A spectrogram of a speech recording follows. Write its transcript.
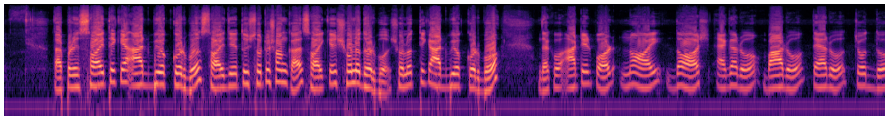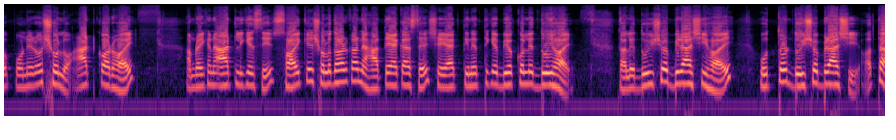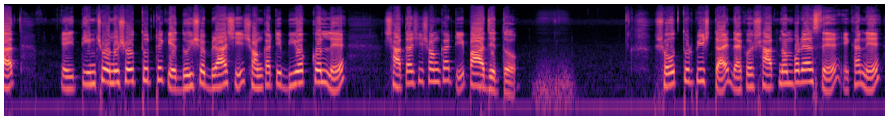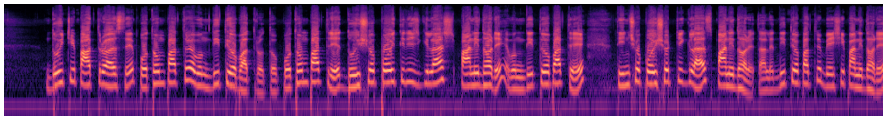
তারপরে ছয় থেকে আট বিয়োগ করব, ছয় যেহেতু ছোট সংখ্যা, ছয়কে ষোলো ধরবো, ষোলোর থেকে আট বিয়োগ করব। দেখো, আটের পর নয়, দশ, এগারো, বারো, তেরো, চোদ্দ, পনেরো, ষোলো। আট কর হয়। আমরা এখানে আট লিখেছি। ছয়কে ষোলো ধরার কারণে হাতে এক আছে, সেই এক তিনের থেকে বিয়োগ করলে দুই হয়। তাহলে দুইশো বিরাশি হয়। উত্তর দুইশো বিরাশি। অর্থাৎ এই তিনশো উনসত্তর থেকে দুইশো বিরাশি সংখ্যাটি বিয়োগ করলে সাতাশি সংখ্যাটি পাওয়া যেত। সত্তর পৃষ্ঠায় দেখো সাত নম্বরে আছে, এখানে দুইটি পাত্র আছে, প্রথম পাত্র এবং দ্বিতীয় পাত্র। তো প্রথম পাত্রে দুইশো পঁয়ত্রিশ গ্লাস পানি ধরে এবং দ্বিতীয় পাত্রে তিনশো পঁয়ষট্টি গ্লাস পানি ধরে। তাহলে দ্বিতীয় পাত্রে বেশি পানি ধরে।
